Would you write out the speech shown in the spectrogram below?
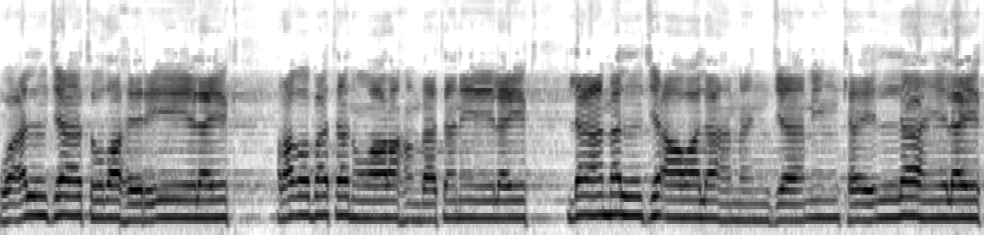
وألجأت ظهري إليك رغبة ورهبة إليك لا ملجأ ولا منجأ منك إلا إليك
